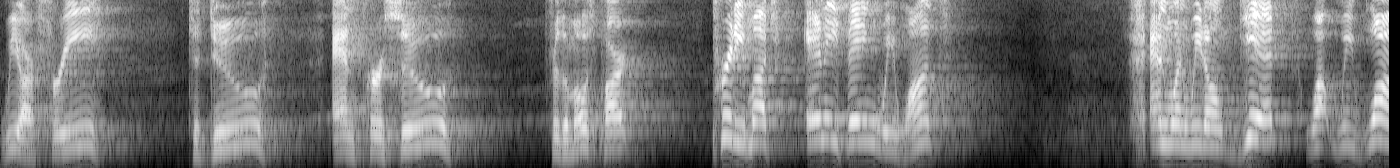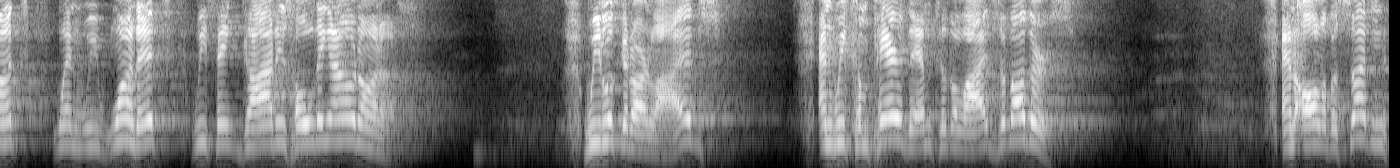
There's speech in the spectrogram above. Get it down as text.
we are free to do and pursue, for the most part, pretty much anything we want? And when we don't get what we want when we want it, we think God is holding out on us. We look at our lives and we compare them to the lives of others. And all of a sudden,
